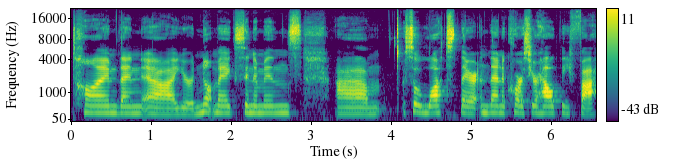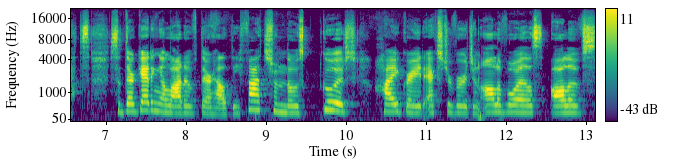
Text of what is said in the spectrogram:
thyme, then uh, your nutmeg, cinnamons. Um, so lots there. And then, of course, your healthy fats. So they're getting a lot of their healthy fats from those good high grade extra virgin olive oils, olives,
